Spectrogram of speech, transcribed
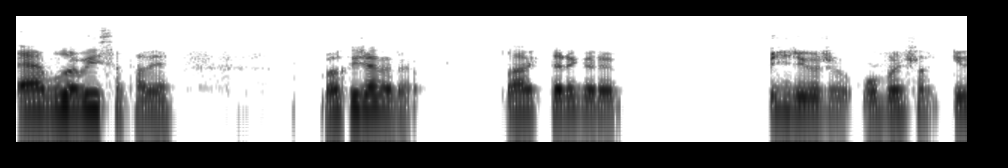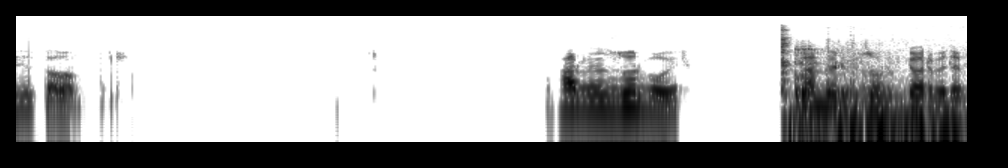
eğer bulabilirse tabi. Bakacağım öyle. Tarihlere göre bir göre 15 dakika gelirse tamamdır. Harbiden zor bir oyun. Ben böyle bir zorluk görmedim.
